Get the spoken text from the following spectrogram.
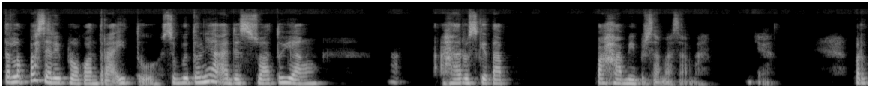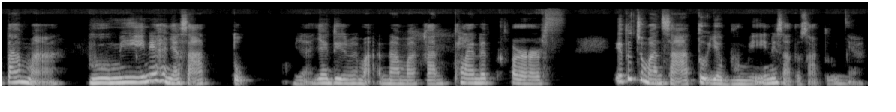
terlepas dari pro kontra itu, sebetulnya ada sesuatu yang harus kita pahami bersama-sama. Ya. Pertama, bumi ini hanya satu, ya, yang dinamakan planet Earth itu cuma satu ya bumi ini satu-satunya.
